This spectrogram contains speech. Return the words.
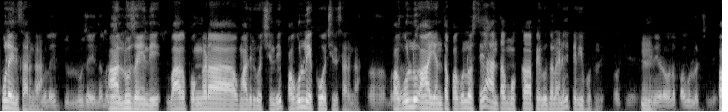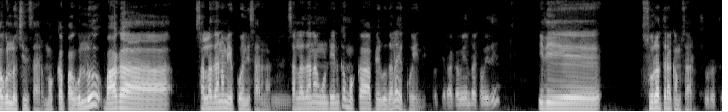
cool అయింది సార్ లూజ్ అయిందా బాగా పొంగడ మాదిరిగా వచ్చింది. పగుళ్ళు ఎక్కువ వచ్చింది సార్. పగుళ్ళు ఎంత పగుళ్ళు వస్తే అంత మొక్క పెరుగుదల అనేది పెరిగిపోతుంది. పగుళ్ళు వచ్చింది. సార్. మొక్క పగుళ్ళు బాగా చల్లదనం ఎక్కువ ఉంది సార్. చల్లదనం ఉంటే ఇంకా మొక్క పెరుగుదల ఎక్కువైంది రకం ఏం రకం ఇది? ఇది సూరత్ రకం సార్. సూరత్.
